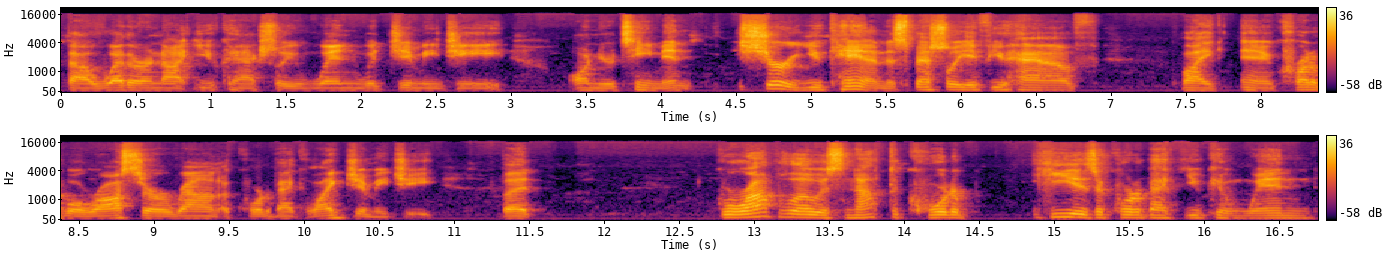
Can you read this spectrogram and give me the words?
about whether or not you can actually win with Jimmy G on your team. And sure, you can, especially if you have like an incredible roster around a quarterback like Jimmy G. But Garoppolo is not the quarter he is a quarterback you can win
